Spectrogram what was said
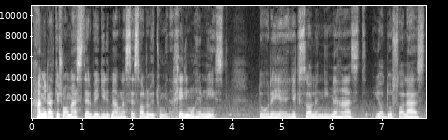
همینقدر که شما مستر بگیرید معمولا سه سال رو بهتون میدن. خیلی مهم نیست. دوره یک سال نیمه هست یا دو ساله است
